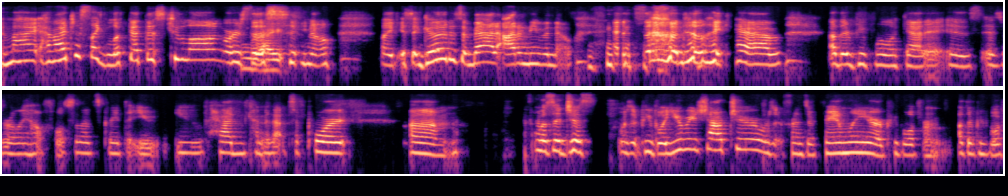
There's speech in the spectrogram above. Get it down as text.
"Am I? Have I just like looked at this too long, or is this, right. you know, like, is it good? Is it bad? I don't even know." and so to like have other people look at it is is really helpful. So that's great that you you've had kind of that support. Um, was it just was it people you reached out to or was it friends and family or people from other people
